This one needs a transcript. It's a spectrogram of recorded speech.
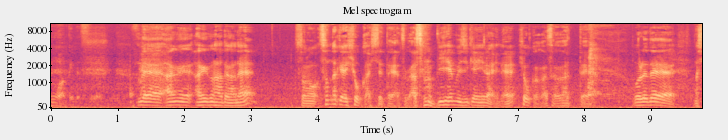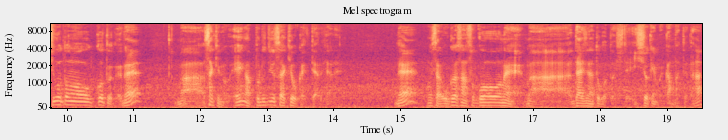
思うわけですよ。であげあげくの果てがねそのそんだけ評価してたやつがその BM 事件以来ね評価が下がってこれで、まあ、仕事のことでね、まあ、さっきの映画プロデューサー協会ってあるじゃない。ね？そしたら奥田さんそこをね、まあ、大事なとことして一生懸命頑張ってた。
